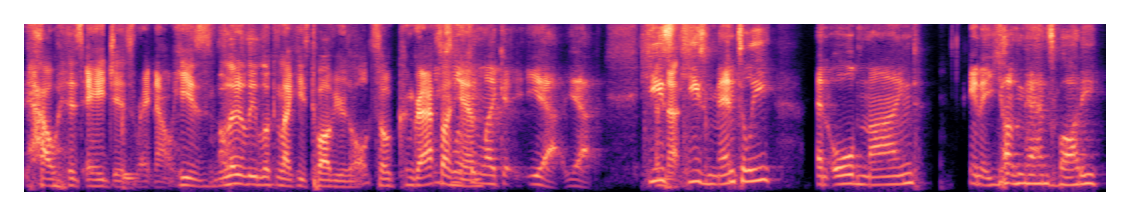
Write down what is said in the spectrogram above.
how his age is right now. He's oh. literally looking like he's 12 years old. So congrats he's on him. Like a, yeah, yeah. He's he's mentally an old mind in a young man's body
